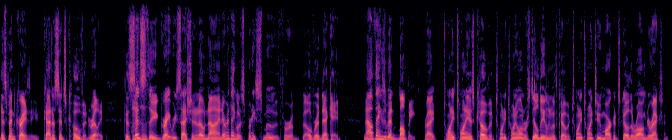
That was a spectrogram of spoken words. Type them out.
it's been crazy, kind of since COVID, really. Because since mm-hmm. the Great Recession in 09, everything was pretty smooth for a, over a decade. Now things have been bumpy, right? 2020 is COVID. 2021, we're still dealing with COVID. 2022, markets go the wrong direction.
